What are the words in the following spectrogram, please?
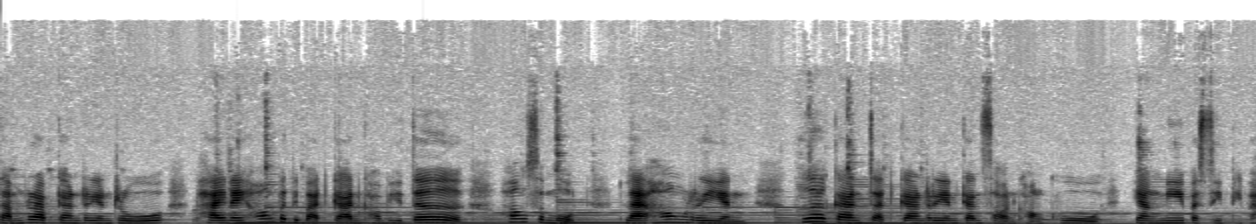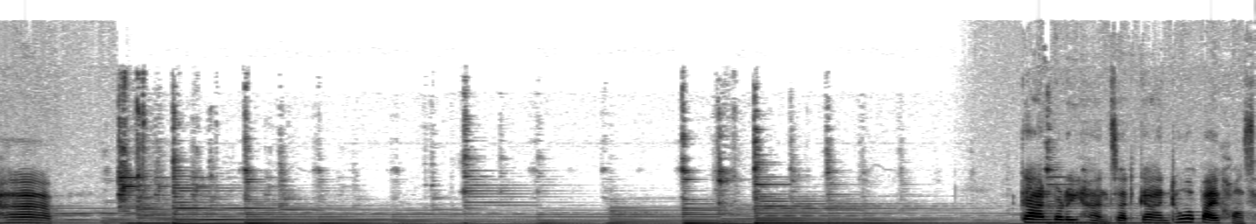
สำหรับการเรียนรู้ ภายในห้องปฏิบัติการคอมพิวเตอร์ ห้องสมุด และห้องเรียน เพื่อการจัดการเรียนการสอนของครูอย่างมีประสิทธิภาพ การบริหารจัดการทั่วไปของส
